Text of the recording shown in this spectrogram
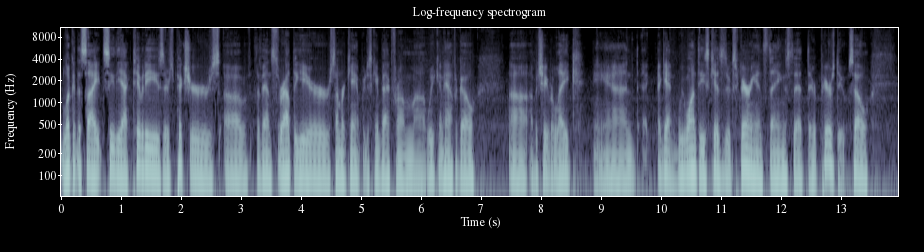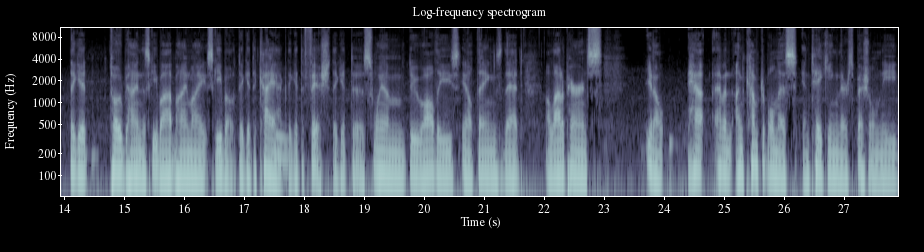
look at the site, see the activities. There's pictures of events throughout the year. Summer camp we just came back from a week and a half ago uh, up at Shaver Lake. And again, we want these kids to experience things that their peers do. So they get towed behind the ski bob behind my ski boat. They get to kayak. They get to fish. They get to swim. Do all these you know things that a lot of parents you know ha- have an uncomfortableness in taking their special need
